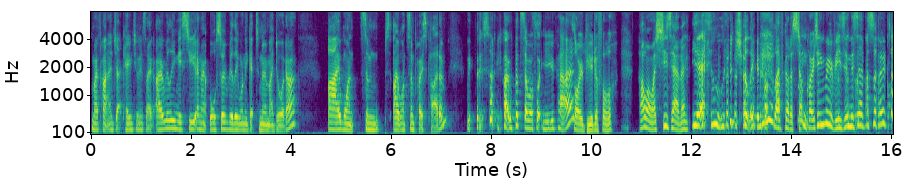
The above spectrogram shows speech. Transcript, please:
my partner Jack came to me and was like, I really miss you. And I also really want to get to know my daughter. I want some I want some postpartum. I want some of what you've had. So beautiful. I want what she's having. Yeah, literally. Like, I've got to stop hmm. quoting movies in this episode.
